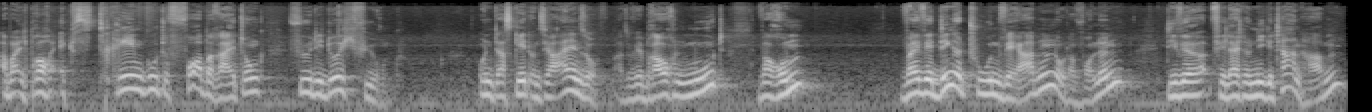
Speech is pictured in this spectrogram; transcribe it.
aber ich brauche extrem gute Vorbereitung für die Durchführung. Und das geht uns ja allen so. Also wir brauchen Mut. Warum? Weil wir Dinge tun werden oder wollen, die wir vielleicht noch nie getan haben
